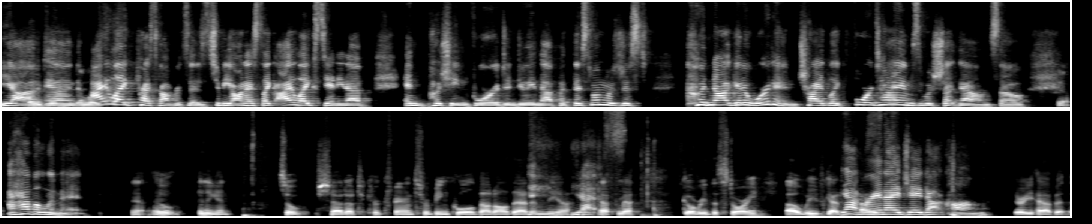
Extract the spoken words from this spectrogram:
yeah exactly. and, and like, i like press conferences to be honest like i like standing up and pushing forward and doing that but this one was just could not get a word in tried like four times and was shut down so yeah. i have a limit yeah oh, and again so shout out to Kirk Ferentz for being cool about all that in the uh, yes. aftermath. Go read the story. Uh, we've got yeah, marinij.com there you have it.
